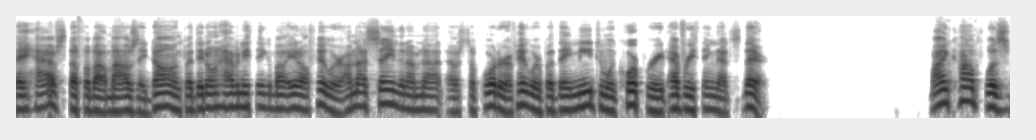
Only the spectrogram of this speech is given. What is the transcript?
They have stuff about Mao Zedong, but they don't have anything about Adolf Hitler. I'm not saying that I'm not a supporter of Hitler, but they need to incorporate everything that's there. Mein Kampf was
